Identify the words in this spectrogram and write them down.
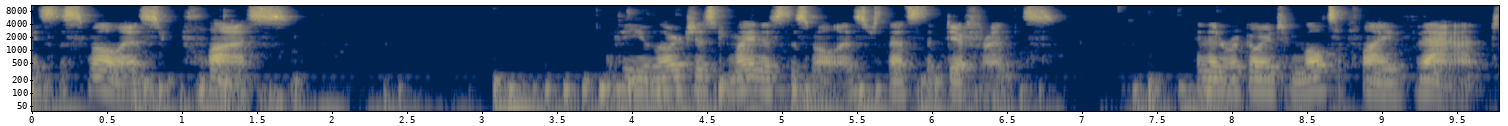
it's the smallest plus the largest minus the smallest, that's the difference and then we're going to multiply that,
